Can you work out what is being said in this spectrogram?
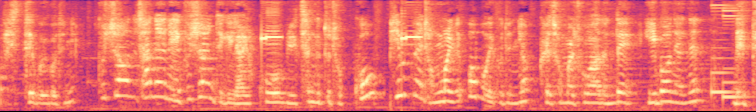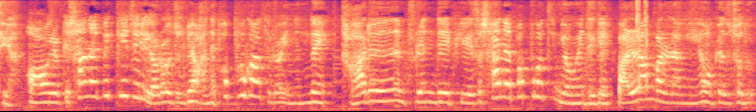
비슷해 보이거든요. 쿠션, 샤넬이 쿠션이 되게 얇고 밀착력도 좋고 피부 표현이 정말 예뻐 보이거든요. 그래서 정말 좋아하는데 이번에는 매트야. 어, 이렇게 샤넬 패키지를 열어주면 안에 퍼프가 들어있는데 다른 브랜드에 비해서 샤넬 퍼프 같은 경우에 되게 말랑말랑해요. 그래서 저도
